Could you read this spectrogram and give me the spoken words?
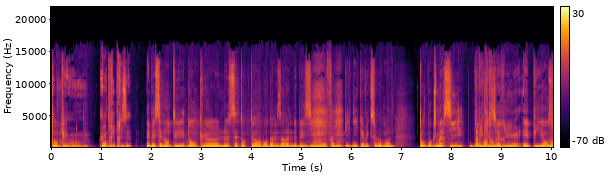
Donc euh, elle est très prisée. Eh bien, c'est noté. Donc, euh, le 7 octobre, dans les arènes de Béziers, Family Picnic avec Solomon. Tom Pox, merci de Avec votre plaisir. venue. Et puis, on se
